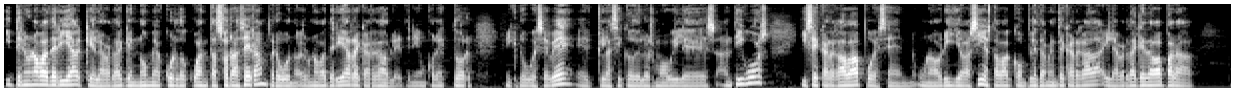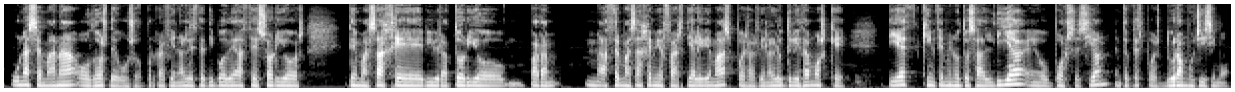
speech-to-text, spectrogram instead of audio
y tenía una batería que la verdad que no me acuerdo cuántas horas eran, pero bueno, era una batería recargable, tenía un conector micro USB, el clásico de los móviles antiguos y se cargaba pues en una orilla o así, estaba completamente cargada y la verdad que daba para una semana o dos de uso, porque al final este tipo de accesorios de masaje vibratorio para hacer masaje miofascial y demás, pues al final lo utilizamos que 10, 15 minutos al día eh, o por sesión, entonces pues dura muchísimo.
